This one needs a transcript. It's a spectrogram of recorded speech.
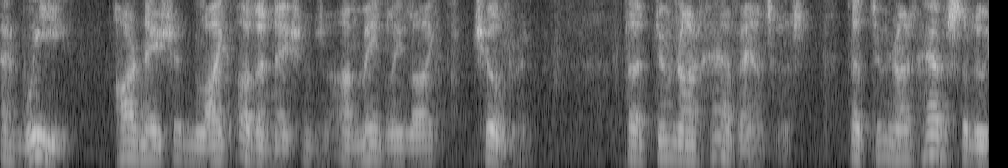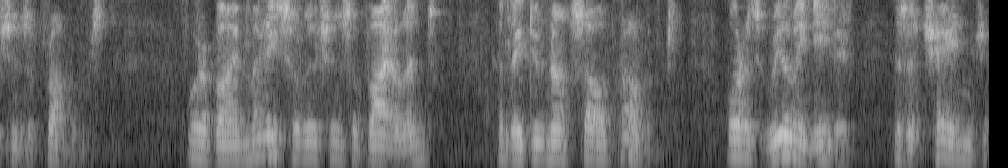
And we, our nation, like other nations, are mainly like children that do not have answers, that do not have solutions of problems, whereby many solutions are violent and they do not solve problems. What is really needed is a change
